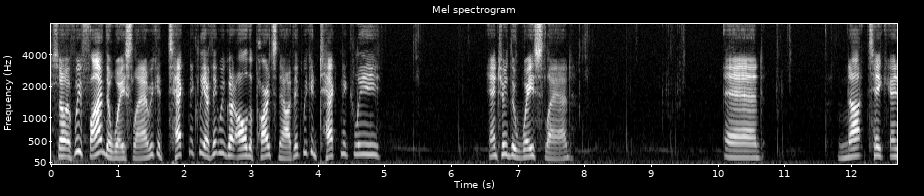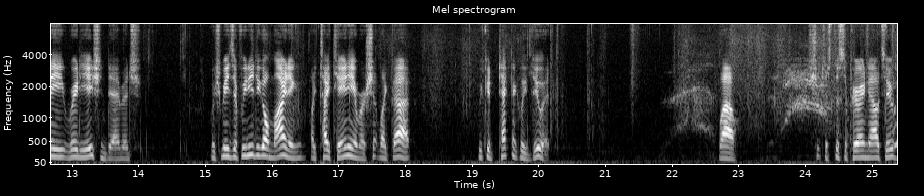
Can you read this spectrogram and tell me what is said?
So if we find the wasteland, we could technically, I think we've got all the parts now. I think we could technically enter the wasteland and not take any radiation damage. Which means if we need to go mining, like titanium or shit like that, we could technically do it. Wow. Shit just disappearing now too.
